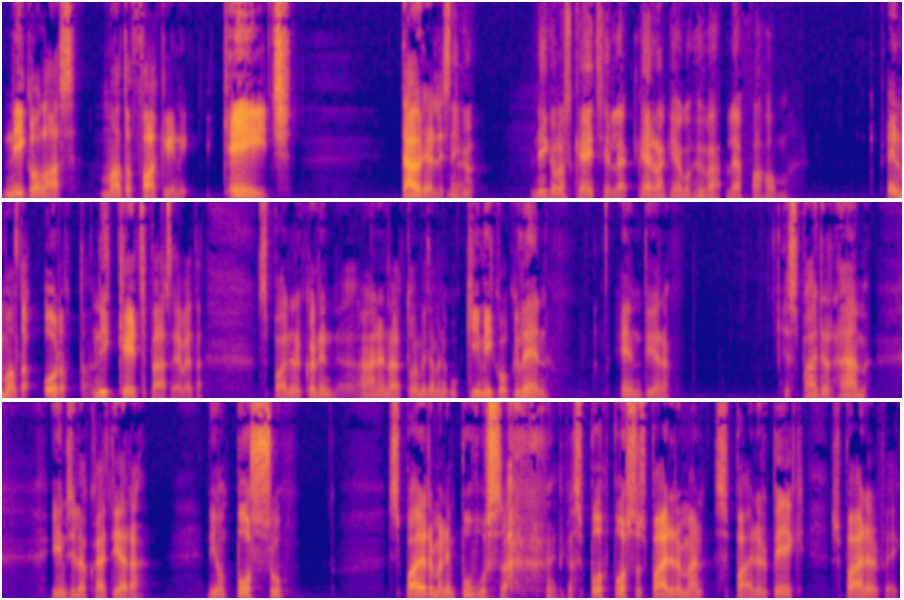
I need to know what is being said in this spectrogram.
Nicolas motherfucking Cage. Täydellistä. Nico- Nicolas Cageille kerrankin joku hyvä leffa homma. En malta odottaa. Nick Cage pääsee vetä. Spider-Girlin äänenä toimii tämmöinen kuin Kimiko Glenn. En tiedä. Ja Spider-Ham, ihmisille, jotka ei tiedä, niin on possu Spider-Manin puvussa. possu Spider-Man, Spider-Pig, Spider-Pig.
